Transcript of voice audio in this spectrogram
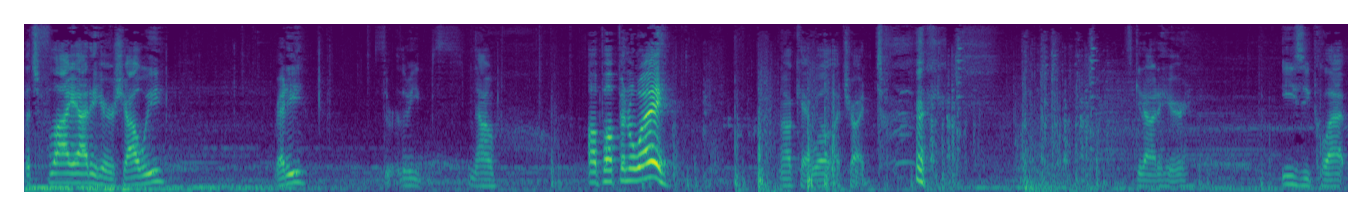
Let's fly out of here, shall we? Ready? Th let me now. Up, up, and away. Okay, well, I tried. Let's get out of here. Easy clap.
